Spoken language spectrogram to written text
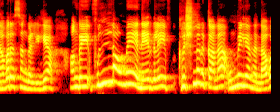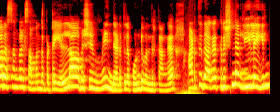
நவரசங்கள் இல்லையா? அங்கே ஃபுல்லாவுமே நேர்களே கிருஷ்ணருக்கான உண்மையிலேயே அந்த நவரசங்கள் சம்பந்தப்பட்ட எல்லா விஷயமுமே இந்த இடத்துல கொண்டு வந்திருக்காங்க. அடுத்ததாக கிருஷ்ண லீலையின்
